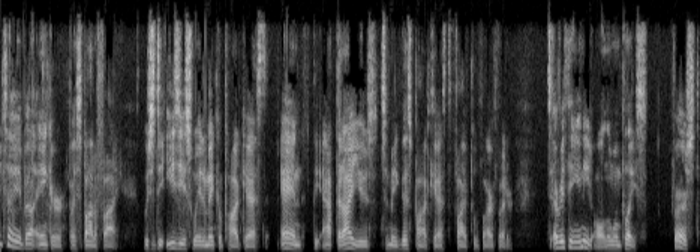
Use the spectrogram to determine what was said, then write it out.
me tell you about Anchor by Spotify, which is the easiest way to make a podcast and the app that I use to make this podcast, Five Tool Firefighter. It's everything you need all in one place. First,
